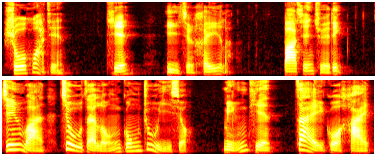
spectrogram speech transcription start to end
说话间，天已经黑了，八仙决定今晚就在龙宫住一宿。明天再过海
